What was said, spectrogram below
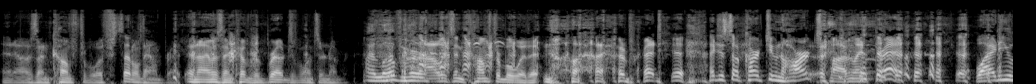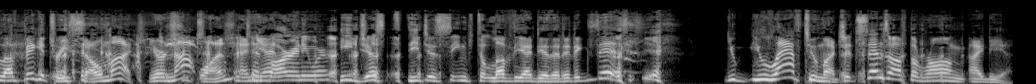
And I was uncomfortable. Settle down, Brett. And I was uncomfortable. Brett just wants her number. I love her. I was uncomfortable with it. No, Brett, I just saw cartoon hearts pop. I'm like, Brett, why do you love bigotry so much? You're not one, and Ten yet bar anywhere? he just he just seems to love the idea that it exists. Yeah. You you laugh too much. It sends off the wrong idea.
